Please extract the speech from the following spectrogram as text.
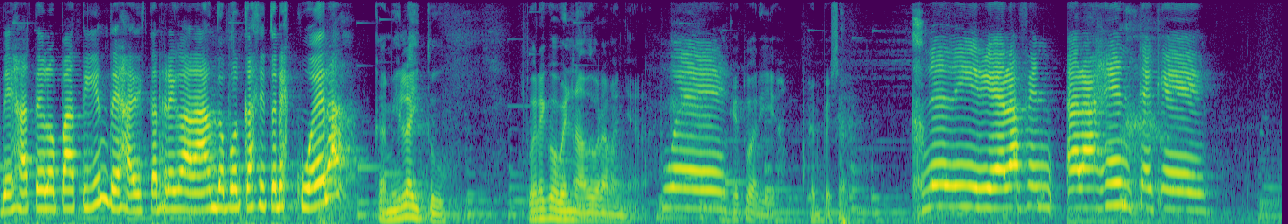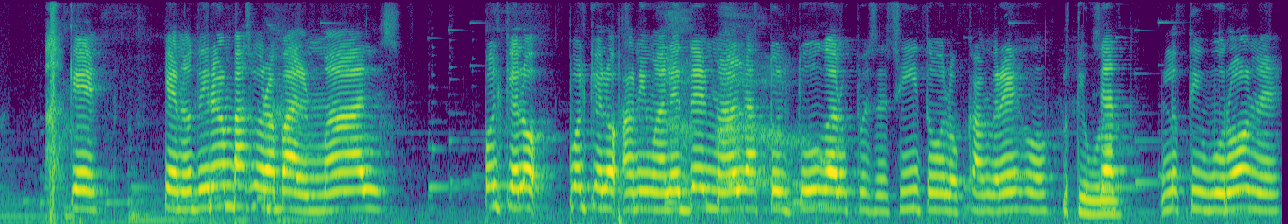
déjatelo para ti, deja de estar regalando por casi toda la escuela. Camila, ¿y tú? Tú eres gobernadora mañana. Pues ¿Qué tú harías para empezar? le diría a la, a la gente que, que, que no tiren basura para el mar, porque, lo, porque los animales del mar, las tortugas, los pececitos, los cangrejos, Los tiburones. se los tiburones,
